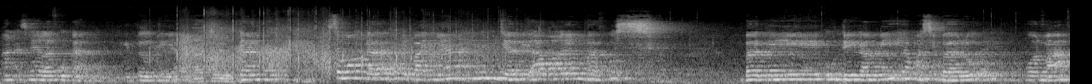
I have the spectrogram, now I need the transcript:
anak saya lakukan. Itu dia. Dan semoga ke depannya ini menjadi awal yang bagus bagi UD kami yang masih baru. Mohon maaf,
